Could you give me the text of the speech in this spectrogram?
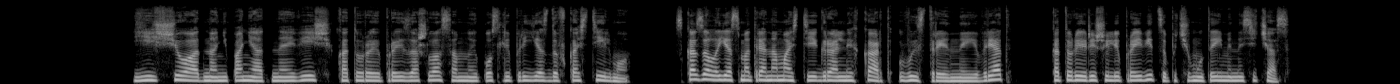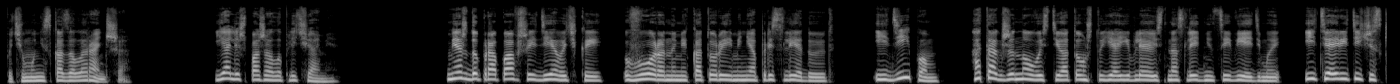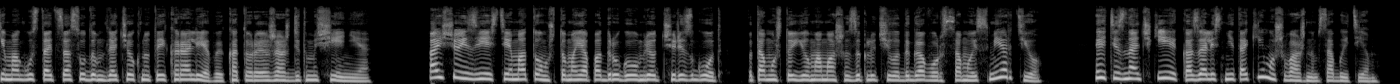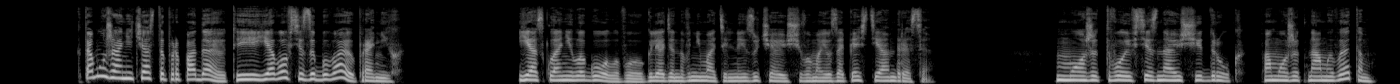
Еще одна непонятная вещь, которая произошла со мной после приезда в Кастильмо, сказала я, смотря на масти игральных карт, выстроенные в ряд, которые решили проявиться почему-то именно сейчас. Почему не сказала раньше? Я лишь пожала плечами. Между пропавшей девочкой, воронами, которые меня преследуют, и Дипом а также новостью о том, что я являюсь наследницей ведьмы и теоретически могу стать сосудом для чокнутой королевы, которая жаждет мщения. А еще известием о том, что моя подруга умрет через год, потому что ее мамаша заключила договор с самой смертью, эти значки казались не таким уж важным событием. К тому же они часто пропадают, и я вовсе забываю про них. Я склонила голову, глядя на внимательно изучающего мое запястье Андреса. Может, твой всезнающий друг поможет нам и в этом?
